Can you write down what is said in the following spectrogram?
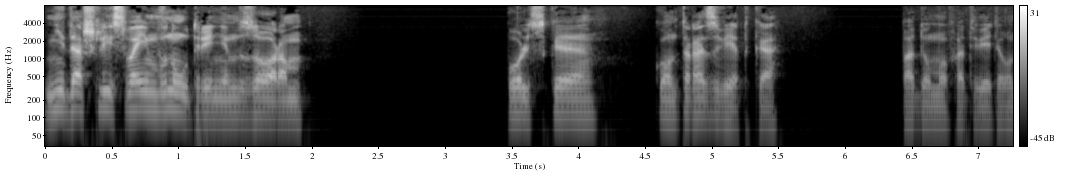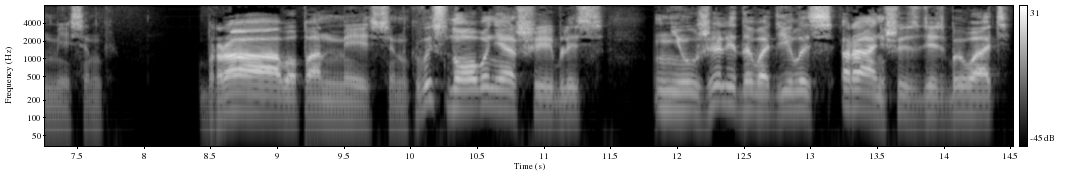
не дошли своим внутренним взором?» «Польская контрразведка», — подумав, ответил Мессинг. «Браво, пан Мессинг, вы снова не ошиблись. Неужели доводилось раньше здесь бывать?»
